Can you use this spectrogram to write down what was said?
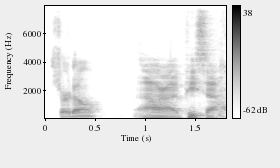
Sure don't. All right, peace out.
